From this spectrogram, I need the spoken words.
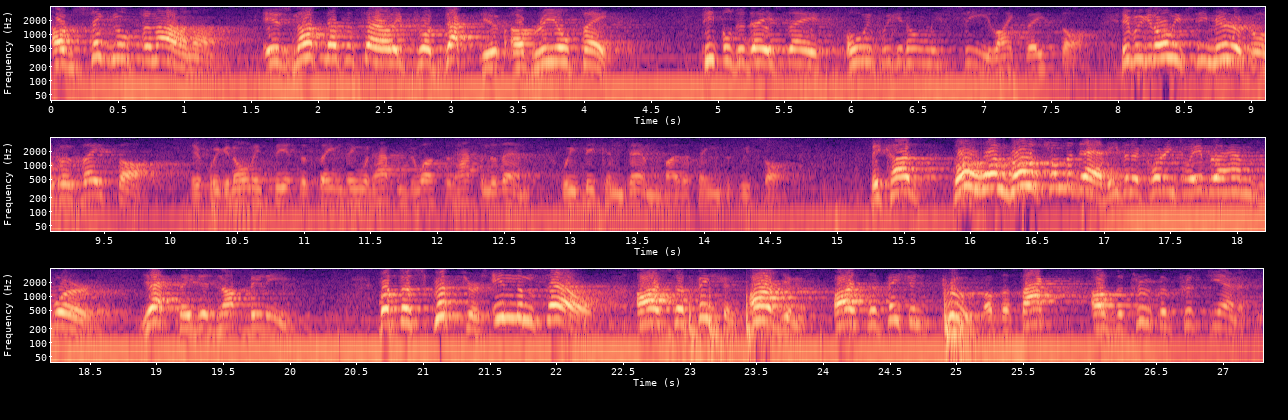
of signal phenomenon is not necessarily productive of real faith. People today say, oh, if we could only see like they saw, if we could only see miracles as they saw, if we could only see it, the same thing would happen to us that happened to them. We'd be condemned by the things that we saw. Because though one rose from the dead, even according to Abraham's word, yet they did not believe. But the scriptures in themselves are sufficient argument, are sufficient proof of the fact of the truth of Christianity.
